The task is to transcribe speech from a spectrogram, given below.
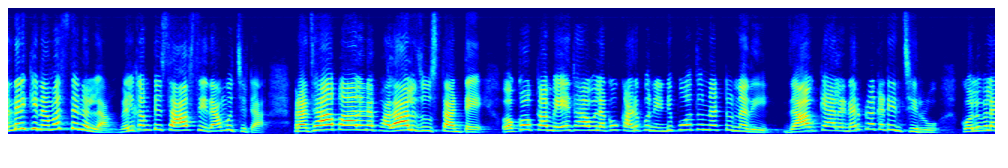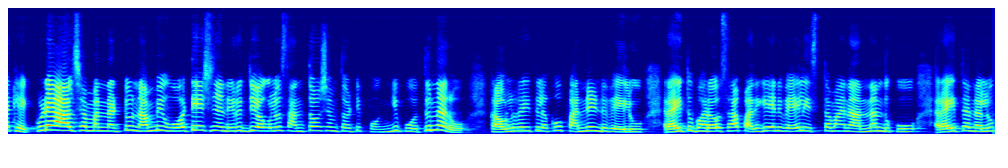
అందరికీ నమస్తే నుల్లా. వెల్కమ్ టు సాఫ్ సీదా ముచ్చట. ప్రజాపాలన ఫలాలు చూస్తాంటే ఒక్కొక్క మేధావులకు కడుపు నిండిపోతున్నట్టున్నది. జాబ్ క్యాలెండర్ ప్రకటించిర్రు. కొలువులకు ఎక్కడే ఆల్చమన్నట్టు నమ్మి ఓటేసిన నిరుద్యోగులు సంతోషంతో పొంగిపోతున్నారు. కౌలు రైతులకు పన్నెండు వేలు రైతు భరోసా పదిహేను వేలు ఇష్టమైన అన్నందుకు రైతన్నలు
